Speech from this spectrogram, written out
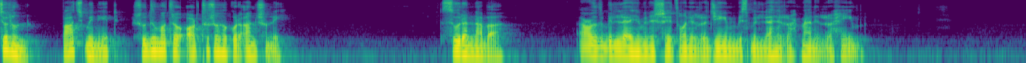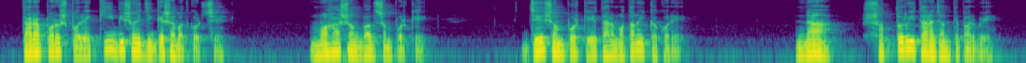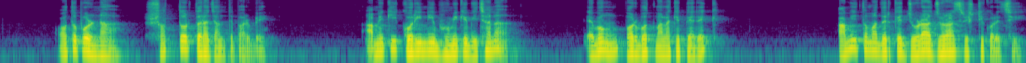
চলুন পাঁচ মিনিট শুধুমাত্র অর্থসহ কোরআন শুনি। সুরান নাবা। আউদ বিল্লাহ মিনাশ শাইতানির রাজিম। বিসমিল্লাহির রহমানির রহিম। তারা পরস্পরে কি বিষয়ে জিজ্ঞাসাবাদ করছে? মহাসংবাদ সম্পর্কে। যে সম্পর্কে তারা মতানৈক্য করে। না সত্তরই তারা জানতে পারবে। অতপর না সত্তর তারা জানতে পারবে। আমি কি করিনি ভূমিকে বিছানা? এবং পর্বতমালাকে পেরেক? আমি তোমাদেরকে জোড়া জোড়া সৃষ্টি করেছি।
